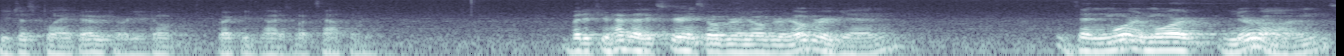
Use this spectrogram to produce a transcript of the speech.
you just blank out or you don't recognize what's happening. But if you have that experience over and over and over again, then more and more neurons,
